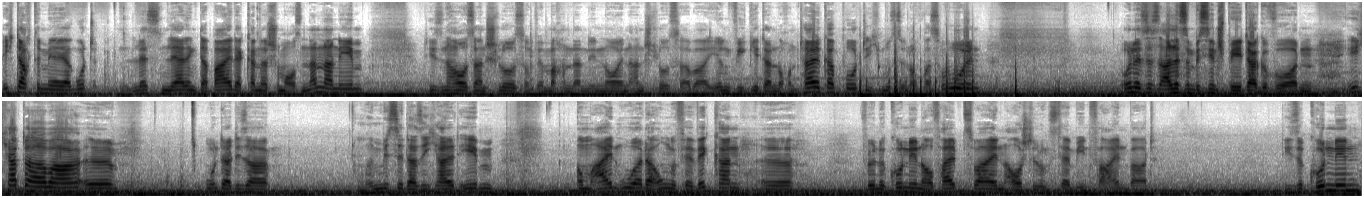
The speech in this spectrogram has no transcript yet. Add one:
ich dachte mir, ja gut, lässt einen Lehrling dabei, der kann das schon mal auseinandernehmen, diesen Hausanschluss und wir machen dann den neuen Anschluss. Aber irgendwie geht dann noch ein Teil kaputt. Ich musste noch was holen. Und es ist alles ein bisschen später geworden. Ich hatte aber äh, unter dieser Prämisse, dass ich halt eben um 1 Uhr da ungefähr weg kann, äh, für eine Kundin auf halb zwei einen Ausstellungstermin vereinbart. Diese Kundin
